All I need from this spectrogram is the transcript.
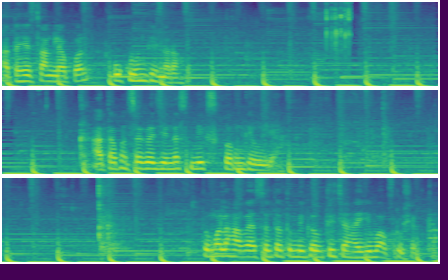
आता हे चांगले आपण उकळून घेणार आहोत. आता आपण सगळे जिनस मिक्स करून घेऊया. तुम्हाला हवे असेल तर तुम्ही गवती चहाही वापरू शकता.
